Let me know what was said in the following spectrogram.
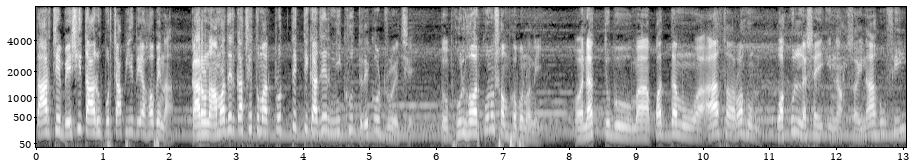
তার চেয়ে বেশি তার উপর চাপিয়ে দেওয়া হবে না। কারণ আমাদের কাছে তোমার প্রত্যেকটি কাজের নিখুঁত রেকর্ড রয়েছে। তো ভুল হওয়ার কোনো সম্ভাবনা নেই। ওয়ানাকতুবু মা কদ্দামু আসা আসারহুম ওয়া কুল্লা শাইইন আহসাইনাহু ফি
